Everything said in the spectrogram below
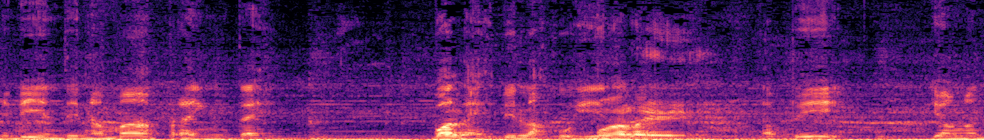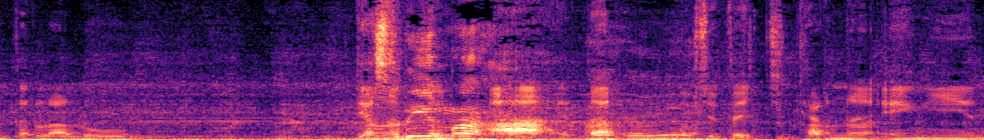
jadi inti nama prank teh boleh dilakuin. Boleh. Tapi jangan terlalu Ekstrim lah. ah eta. Heeh. maksudnya karena ingin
